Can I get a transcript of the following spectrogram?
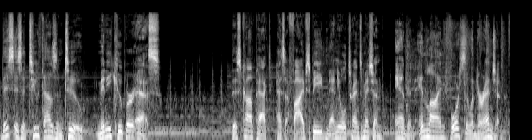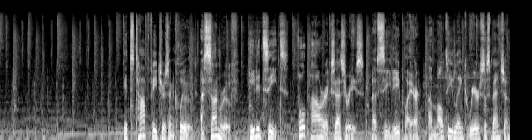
This is a 2002 Mini Cooper S. This compact has a 5-speed manual transmission and an inline 4-cylinder engine. Its top features include a sunroof, heated seats, full power accessories, a CD player, a multi-link rear suspension,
